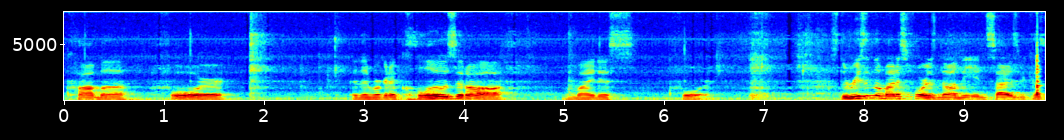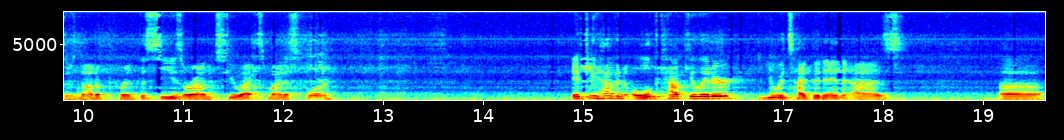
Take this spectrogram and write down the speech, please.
comma 4 and then we're going to close it off minus 4. So the reason the minus 4 is not on the inside is because there's not a parentheses around 2x minus 4. If you have an old calculator, you would type it in as uh,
